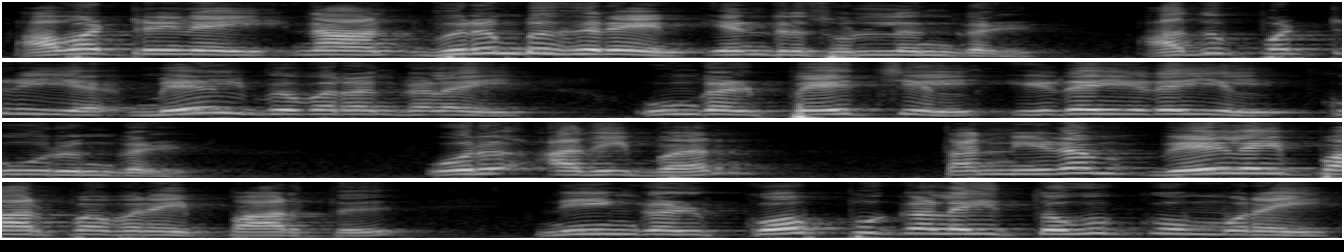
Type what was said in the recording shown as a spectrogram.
அவற்றினை நான் விரும்புகிறேன் என்று சொல்லுங்கள். அது பற்றிய மேல் விவரங்களை உங்கள் பேச்சில் இடையிடையில் கூறுங்கள். ஒரு அதிபர் தன்னிடம் வேலை பார்ப்பவரை பார்த்து நீங்கள் கோப்புகளை தொகுக்கும் முறை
